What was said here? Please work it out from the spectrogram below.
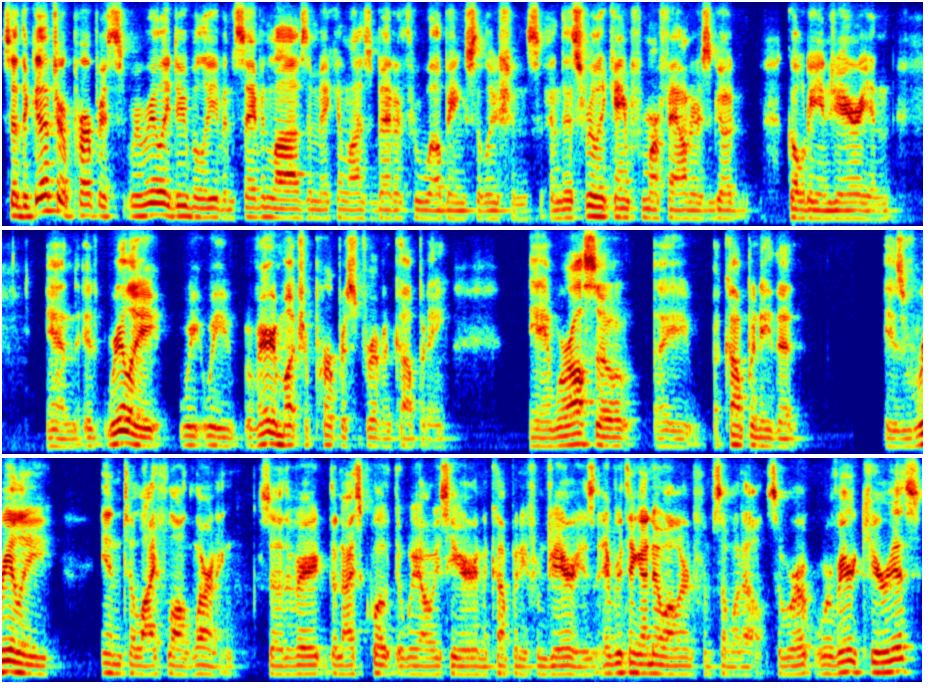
So the Gojo purpose, we really do believe in saving lives and making lives better through well-being solutions. And this really came from our founders, Goldie and Jerry, and and it really we we are very much a purpose driven company. And we're also a, a company that is really into lifelong learning. So the very the nice quote that we always hear in the company from jerry is everything i know i learned from someone else. So we're we're very curious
